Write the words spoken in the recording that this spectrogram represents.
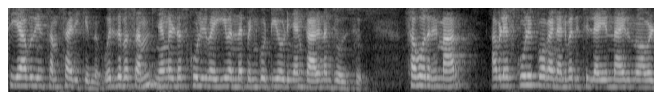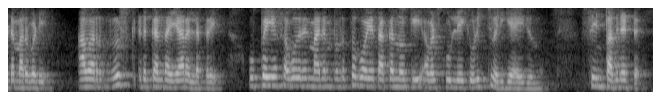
സിയാവുദ്ദീൻ സംസാരിക്കുന്നു. ഒരു ദിവസം ഞങ്ങളുടെ സ്കൂളിൽ വൈകി വന്ന പെൺകുട്ടിയോട് ഞാൻ കാരണം ചോദിച്ചു. സഹോദരന്മാർ അവളെ സ്കൂളിൽ പോകാൻ അനുവദിച്ചില്ല എന്നായിരുന്നു അവളുടെ മറുപടി. അവർ റിസ്ക് എടുക്കാൻ തയ്യാറല്ലത്രേ. ഉപ്പയും സഹോദരന്മാരും പുറത്തുപോയ തക്കം നോക്കി അവൾ സ്കൂളിലേക്ക് ഒളിച്ചു വരികയായിരുന്നു. സീൻ പതിനെട്ട്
